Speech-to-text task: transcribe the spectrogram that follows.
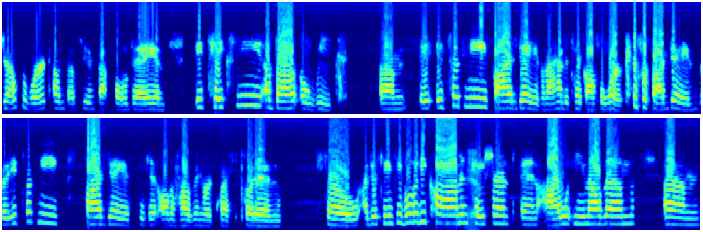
just work on those students that whole day, and it takes me about a week. Um, it, it took me five days, and I had to take off of work for five days. But it took me five days to get all the housing requests put in. So I just need people to be calm and Yeah. patient, and I will email them, um,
